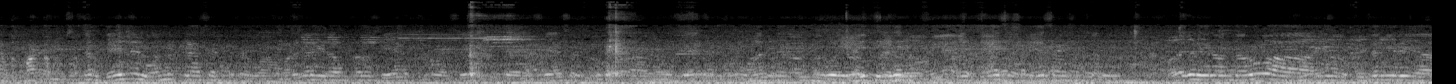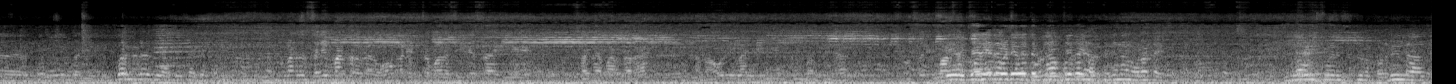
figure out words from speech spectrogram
ಸರ್ ಸರ್ ಜೈಲಿನಲ್ಲಿ ಒಂದು ಕ್ಲಾಸ್ ಸರ್ ಹೊರಗಡೆ ಇರೋವಂಥವ್ರು ಒಳಗಡೆ ಇರುವಂಥವ್ರು ಏನು ಪ್ರಿಸನ್ಗೆ ಸಿಬ್ಬಂದಿ ಇಬ್ಬರು ನಡುವೆ ಅಡ್ಜಸ್ಟ್ ಆಗುತ್ತೆ ಸರಿ ಮಾಡ್ತಾರೆ ಹೋಮ್ ಮಿನಿಸ್ಟರ್ ಭಾಳ ಸೀರಿಯಸ್ ಆಗಿ ಸಭೆ ಮಾಡ್ತಾರೆ ಅದು ಅವ್ರ ಇಲಾಖೆ ಬರ್ತೀನಿ ಸರಿ ಹೋರಾಟ ಆಯ್ತು ಸರ್. ಬರಲಿಲ್ಲ ಅಂತ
